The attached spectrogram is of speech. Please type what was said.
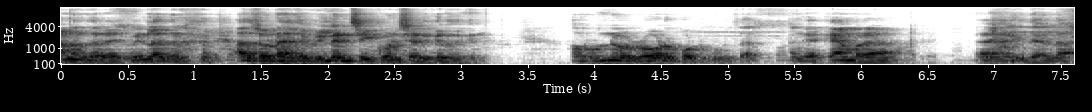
ஆனந்தராஜ் வில்லன். அது சொன்னார் இந்த வில்லன் சீக்வன்ஸ் எடுக்கிறதுக்கு. அவர் இன்னும் ரோடு போட்டு கொடுத்தாரு. அங்கே கேமரா இதெல்லாம்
